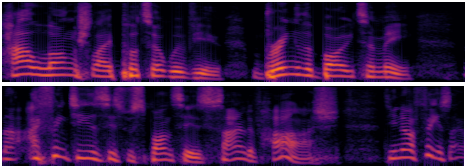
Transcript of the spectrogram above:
How long shall I put up with you? Bring the boy to me. Now, I think Jesus' response is kind of harsh. Do you know, I think it's like,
